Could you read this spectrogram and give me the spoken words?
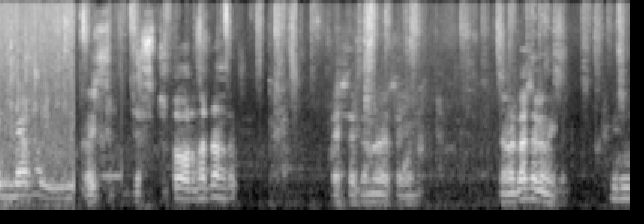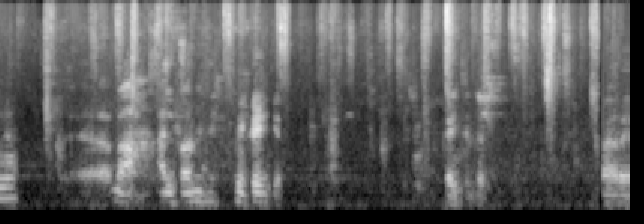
എല്ലാ ജസ്റ്റ് തുറന്നിട്ടുണ്ട്. വിശക്കുന്നു വിശക്കുന്നു. നിനക്ക് വിശക്കുന്നില്ല പിന്നെ? അൽഫാം കഴിക്കാം. കഴിച്ചിട്ട്. വേറെ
